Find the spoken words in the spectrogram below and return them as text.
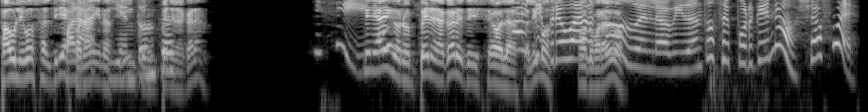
Pauli, ¿vos saldrías con alguien así, con un pene en la cara? Sí. Viene alguien con un pene en la cara y te dice, hola, Hay que ¿salimos? ¿Vamos a probar tomar algo? todo en la vida, entonces ¿por qué no? Ya fue.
